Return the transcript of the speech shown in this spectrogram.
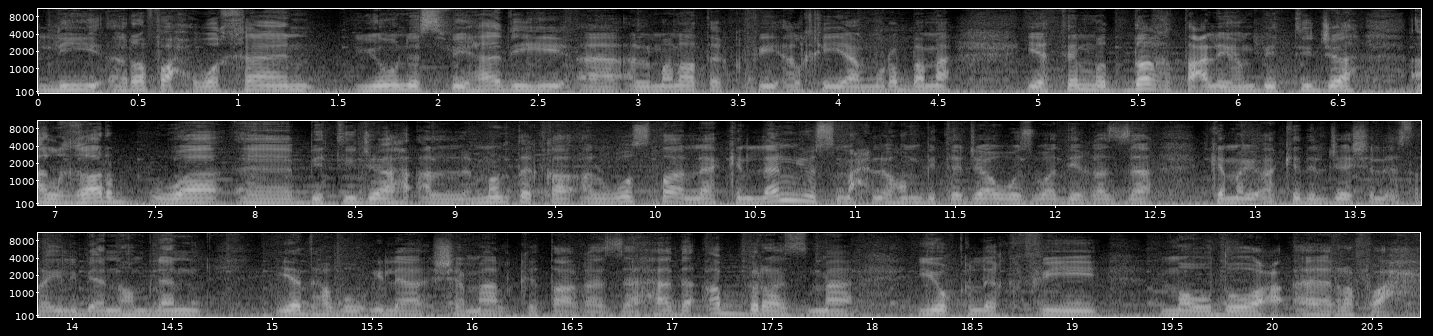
لرفح وخان يونس في هذه آه، المناطق في الخيام. وربما يتم الضغط عليهم باتجاه الغرب وباتجاه المنطقة الوسطى لكن لن يسمح لهم بتجاوز وادي غزة كما يؤكد الجيش الإسرائيلي بأنهم لن يذهبوا إلى شمال قطاع غزة. هذا أبرز ما يقلق في موضوع آه، رفح.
